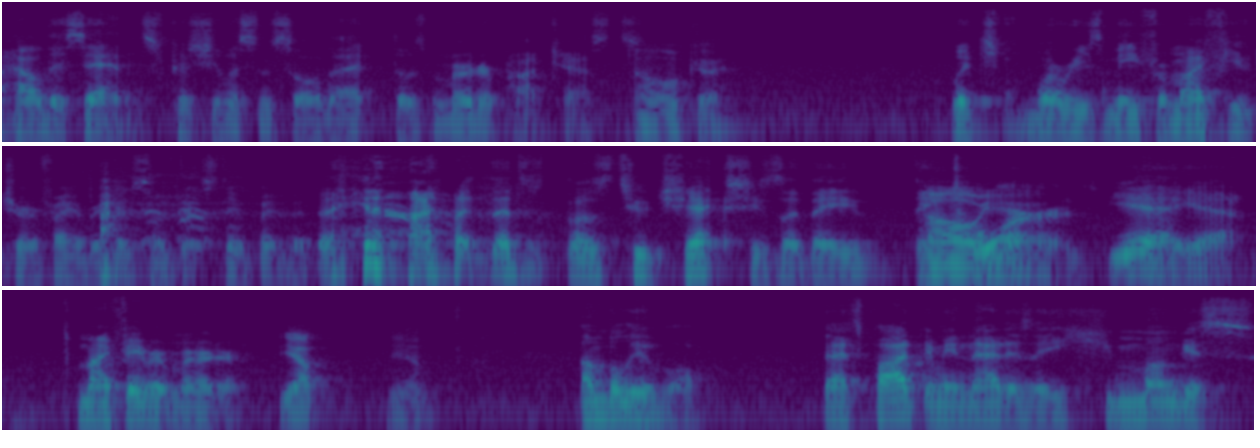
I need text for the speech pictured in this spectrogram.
how this ends because she listens to all that those murder podcasts. Oh, okay. which worries me for my future if I ever do something stupid. But they, you know, that's those two chicks. She's like they they Oh, tore. Yeah. yeah, My favorite murder. Yep. Yep. Unbelievable. That's pod. I mean, that is a humongous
